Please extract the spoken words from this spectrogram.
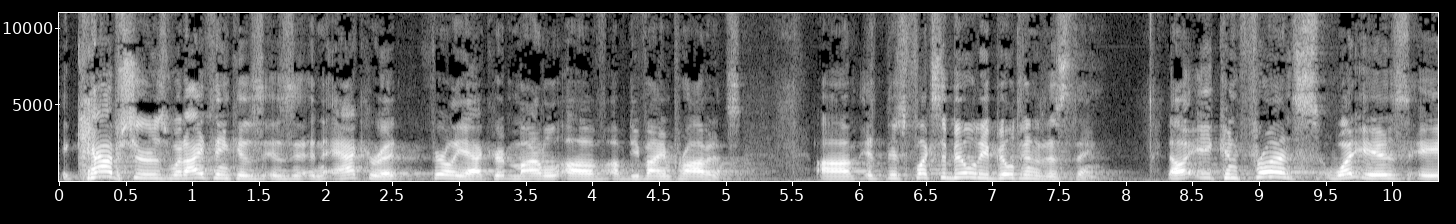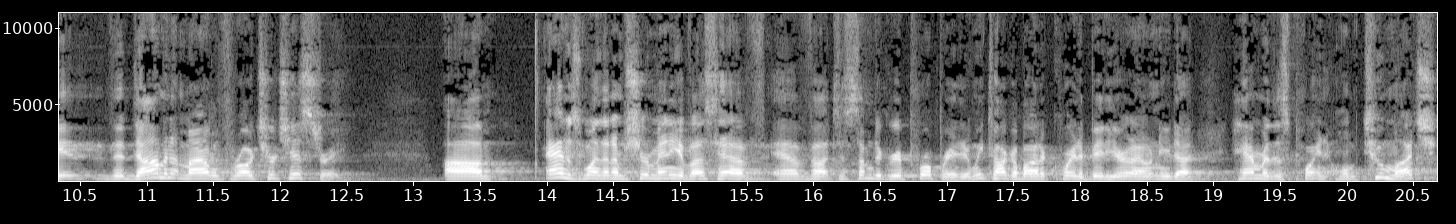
it captures what I think is, is an accurate, fairly accurate model of, of divine providence. Um, it, there's flexibility built into this thing. Now, it confronts what is a, the dominant model throughout church history. Um, and it's one that I'm sure many of us have, have uh, to some degree appropriated. And we talk about it quite a bit here, and I don't need to hammer this point home too much.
